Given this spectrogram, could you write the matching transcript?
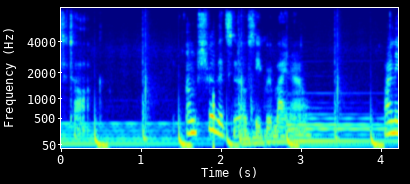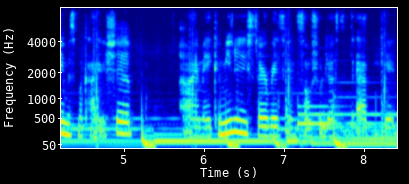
to talk. I'm sure that's no secret by now. My name is Micaiah Ship. I'm a community service and social justice advocate,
